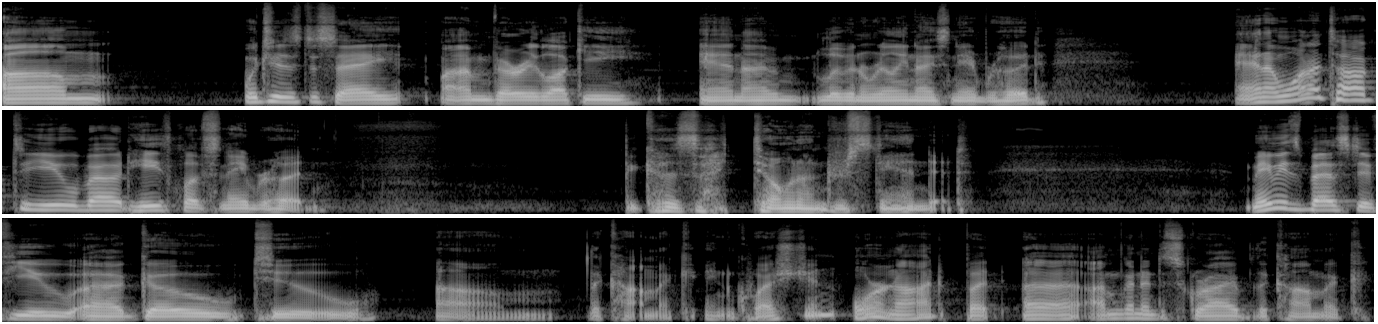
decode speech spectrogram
Um, which is to say, I'm very lucky and I live in a really nice neighborhood. And I want to talk to you about Heathcliff's neighborhood because I don't understand it. Maybe it's best if you uh, go to um, the comic in question or not, but uh, I'm going to describe the comic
